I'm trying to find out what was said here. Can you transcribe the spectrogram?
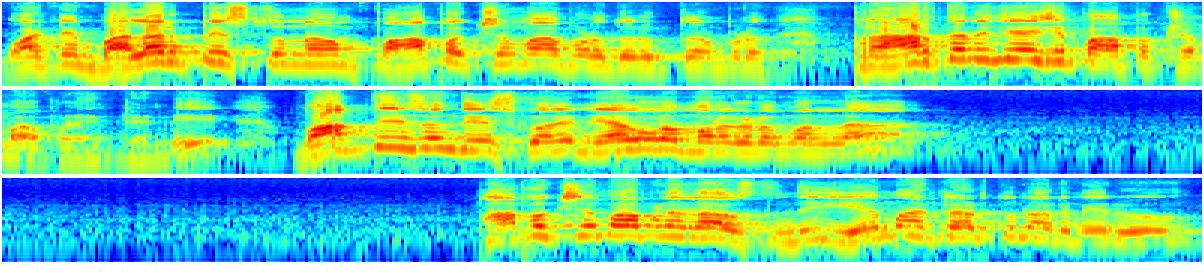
వాటిని బలర్పిస్తున్నాం. పాపక్షమాపణ దొరుకుతున్నప్పుడు ప్రార్థన చేసి పాపక్షమాపణ ఏంటండి? బాప్తీసం తీసుకొని నీళ్ళలో మునగడం వల్ల పాపక్షమాపణ ఎలా వస్తుంది? ఏం మాట్లాడుతున్నారు మీరు?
